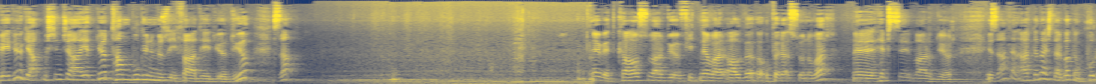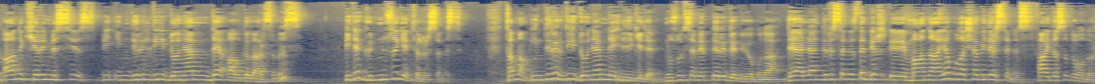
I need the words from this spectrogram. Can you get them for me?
Bey diyor ki 60. ayet diyor tam bugünümüzü ifade ediyor diyor. Za- Evet kaos var diyor, fitne var, algı operasyonu var. E, hepsi var diyor. E zaten arkadaşlar bakın Kur'an-ı Kerim'i siz bir indirildiği dönemde algılarsınız. Bir de gününüze getirirsiniz. Tamam indirildiği dönemle ilgili nuzul sebepleri deniyor buna. Değerlendirirseniz de bir e, manaya ulaşabilirsiniz. Faydası da olur.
